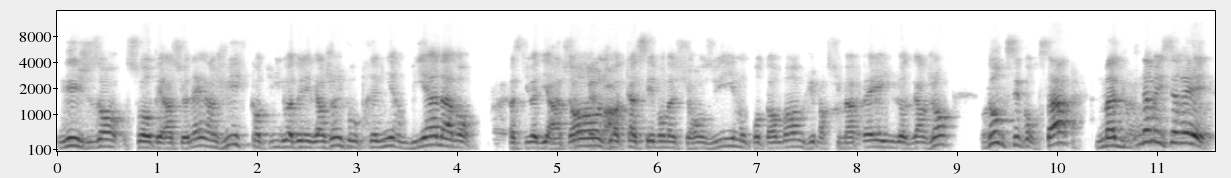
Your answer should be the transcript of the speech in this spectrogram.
les gens soient opérationnels, un juif, quand il doit donner de l'argent, il faut prévenir bien avant. Parce qu'il va dire Attends, je dois casser mon assurance vie, mon compte en banque, j'ai pas reçu ma paye, il doit de l'argent. Donc c'est pour ça, non mais c'est vrai,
